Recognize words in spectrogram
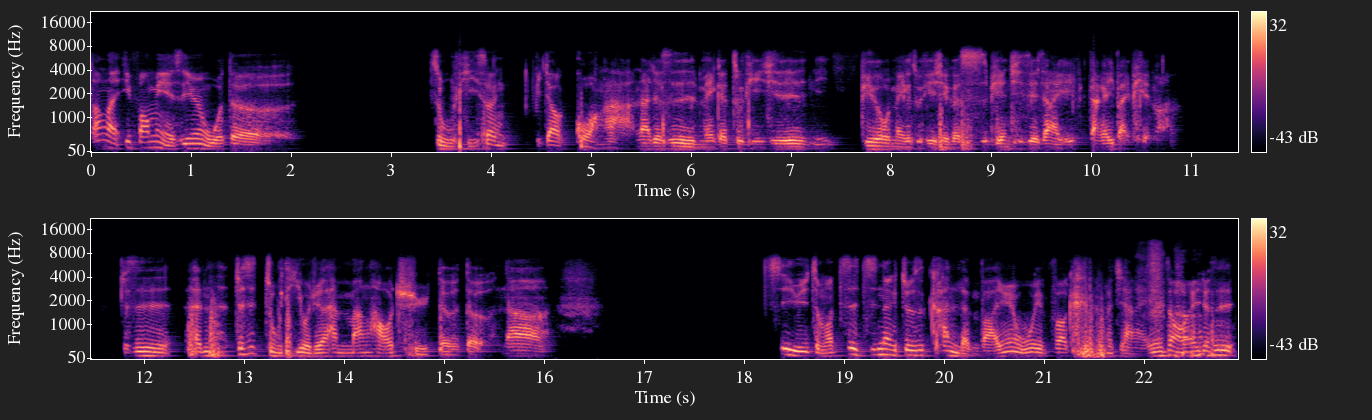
当然，一方面也是因为我的主题算比较广啊，那就是每个主题其实你，比如我每个主题写个十篇，其实也这样也大概一百篇嘛，就是很就是主题，我觉得还蛮好取得的。那至于怎么自制，那个就是看人吧，因为我也不知道该怎么讲哎、欸，因为这种东西就是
